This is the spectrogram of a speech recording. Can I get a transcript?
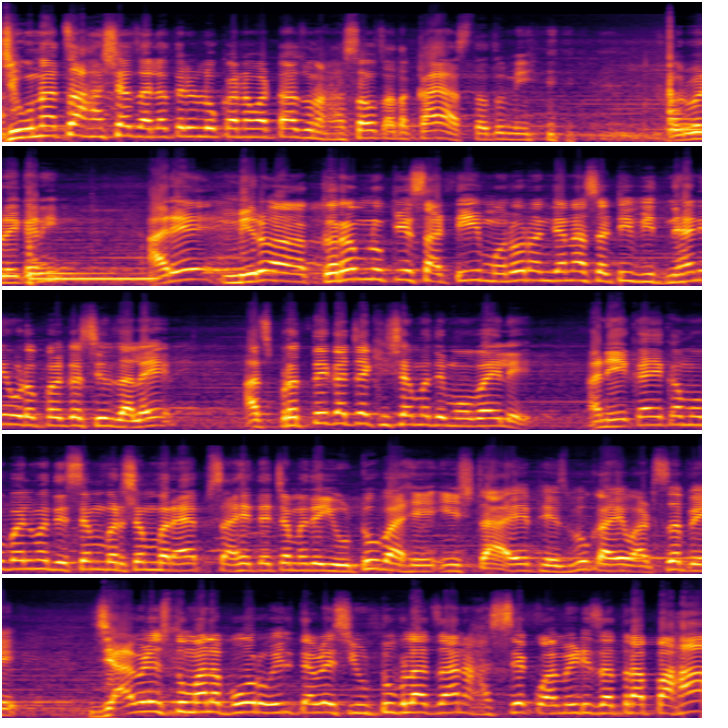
जीवनाचा हाशा झाला तरी लोकांना वाटतं अजून हसावच. आता काय असता तुम्ही? बरोबर आहे का नाही? अरे मिर करमणुकीसाठी मनोरंजनासाठी विज्ञान एवढं प्रगतशील झालंय. आज प्रत्येकाच्या खिशामध्ये मोबाईल आहे. आणि एका एका मोबाईलमध्ये शंभर शंभर ॲप्स आहे त्याच्यामध्ये यूट्यूब आहे इन्स्टा आहे फेसबुक आहे व्हॉट्सअप आहे. ज्यावेळेस तुम्हाला बोर होईल त्यावेळेस यूट्यूबला जाण हास्य कॉमेडी जत्रा पहा.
